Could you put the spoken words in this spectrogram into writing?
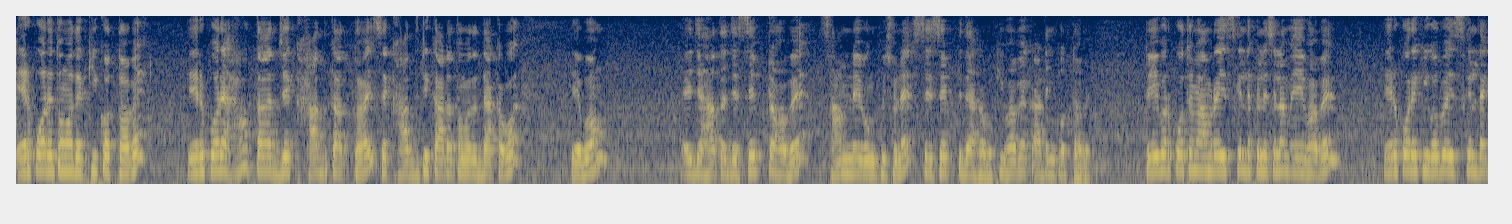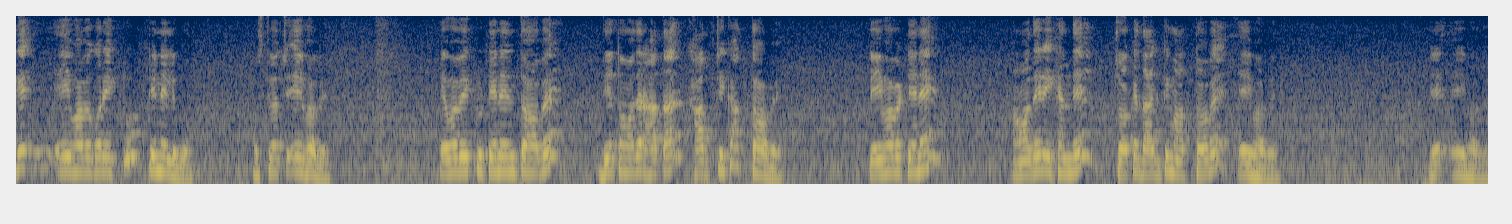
এরপরে তোমাদের কি করতে হবে? এরপরে হাতার যে খাদ কাটতে হয়, সে খাদটি কাটা তোমাদের দেখাবো এবং এই যে হাতার যে শেপটা হবে, সামনে এবং পিছনে, সেই শেপটি দেখাবো, কীভাবে কাটিং করতে হবে। তো এবার প্রথমে আমরা স্কেলটা ফেলেছিলাম এইভাবে। এরপরে কী করব স্কেলটাকে এইভাবে করে একটু টেনে নেব। বুঝতে পারছ? এইভাবে। এভাবে একটু টেনে নিতে হবে, দিয়ে তোমাদের হাতার খাদটি কাটতে হবে। তো এইভাবে টেনে আমাদের এখান দিয়ে চকে দাগটি মারতে হবে, এইভাবে। এইভাবে।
